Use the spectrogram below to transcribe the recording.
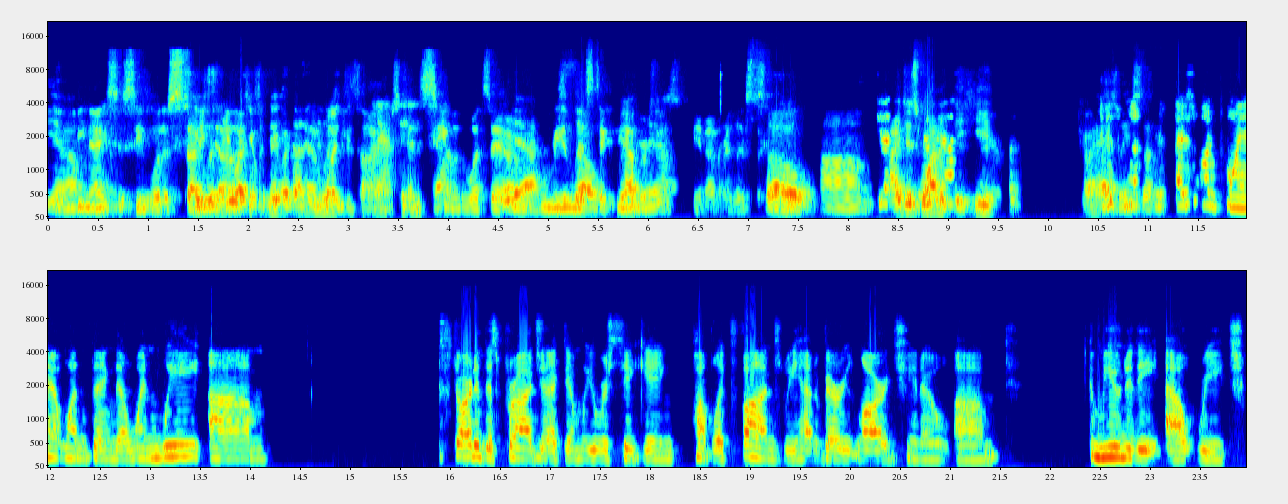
you it'd be nice to see what a study See what- does. see what they- And what designers can see with what's there, Yeah, realistic so, yeah, versus being unrealistic. So, um, I just wanted to hear. Go I ahead, just Lisa. want, I just want to point out one thing, that when we, um, started this project and we were seeking public funds, we had a very large, you know, um, community outreach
